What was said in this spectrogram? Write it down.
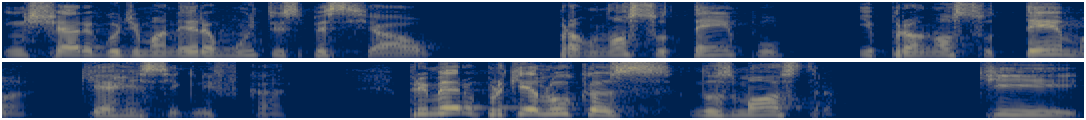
enxergo de maneira muito especial para o nosso tempo e para o nosso tema, que é ressignificar. Primeiro, porque Lucas nos mostra que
